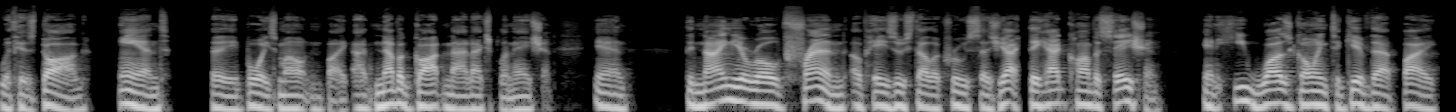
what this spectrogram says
with his dog and a boy's mountain bike. I've never gotten that explanation. And the nine year old friend of Jesus de la Cruz says, yeah, they had conversation and he was going to give that bike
